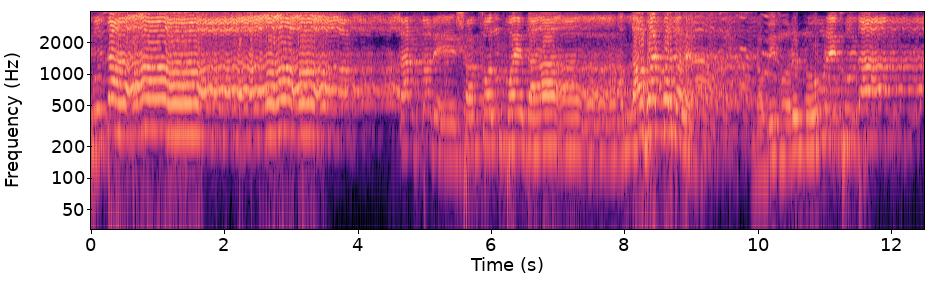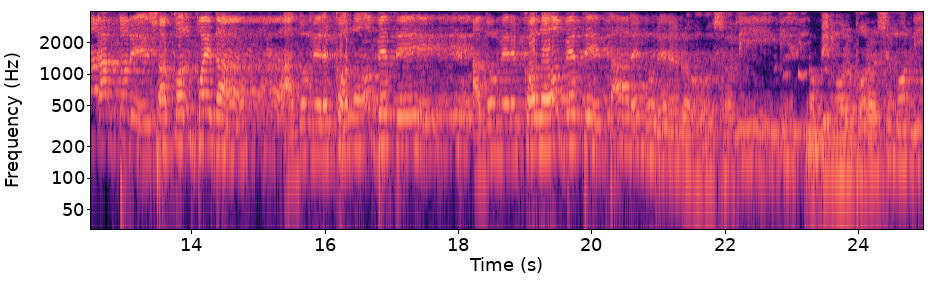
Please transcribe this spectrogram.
খুদা। তার তরে সকল পয়দা। আল্লাহ একবার বলেন। নবী মোর নূরে খুদা, তার তরে সকল পয়দা। আদমের কলবেতে আদমের কলবেতে তার নূরের রোশনি। নবী মোর পরশমণি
